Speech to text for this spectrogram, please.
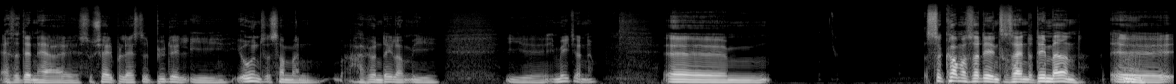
Altså den her øh, socialt belastede bydel i, i Odense, som man har hørt en del om i, i, øh, i medierne. Øh, så kommer så det interessante, det er maden. Mm. Øh,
